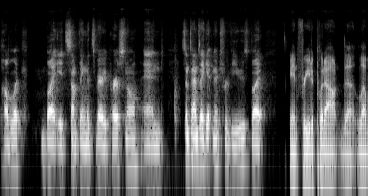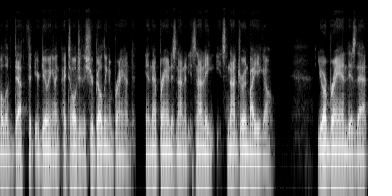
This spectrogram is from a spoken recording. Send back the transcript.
public, but it's something that's very personal. And sometimes I get mixed reviews, but and for you to put out the level of depth that you're doing, I, I told you this. You're building a brand, and that brand is not. A, it's not a. It's not driven by ego. Your brand is that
